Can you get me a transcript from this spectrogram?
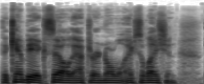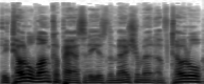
that can be exhaled after a normal exhalation. The total lung capacity is the measurement of total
